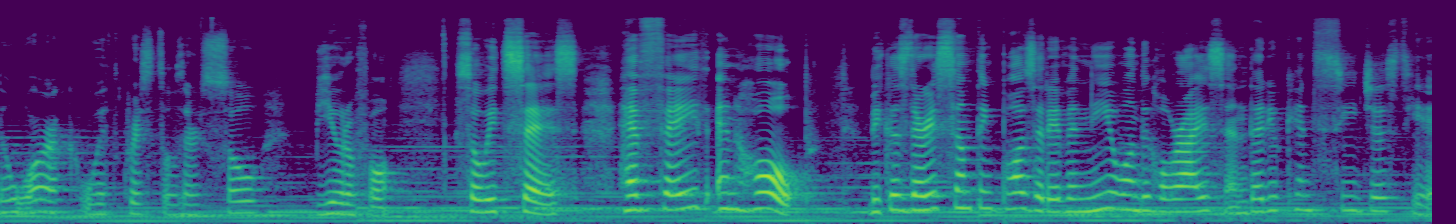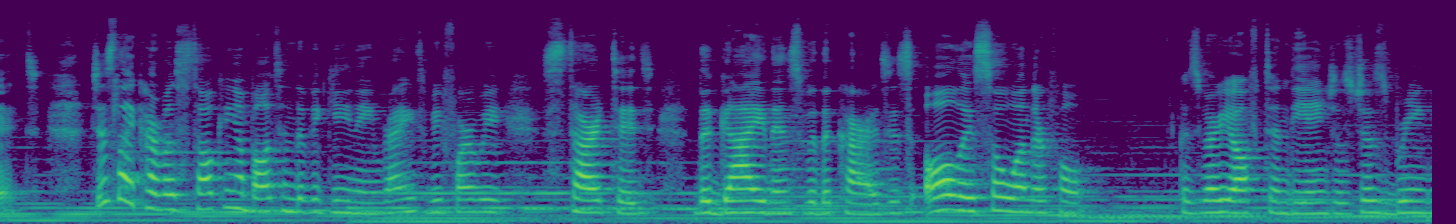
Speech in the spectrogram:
The work with crystals are so beautiful. So it says, have faith and hope because there is something positive and new on the horizon that you can't see just yet. Just like I was talking about in the beginning, right? Before we started the guidance with the cards, it's always so wonderful because very often the angels just bring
